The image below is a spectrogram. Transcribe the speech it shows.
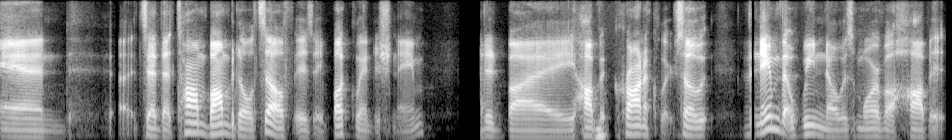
And uh, it said that Tom Bombadil itself is a Bucklandish name added by Hobbit chronicler. So the name that we know is more of a Hobbit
